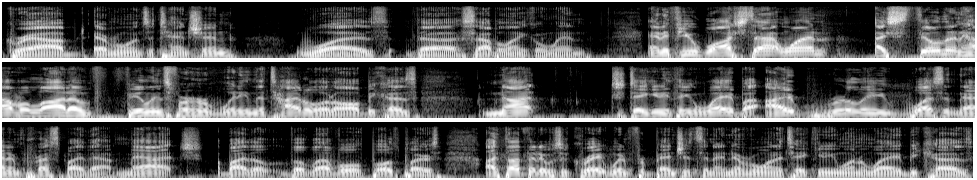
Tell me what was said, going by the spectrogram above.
grabbed everyone's attention was the Sabalenka win. And if you watch that one, I still didn't have a lot of feelings for her winning the title at all because not to take anything away, but I really wasn't that impressed by that match, by the the level of both players. I thought that it was a great win for Bencic. I never want to take anyone away because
